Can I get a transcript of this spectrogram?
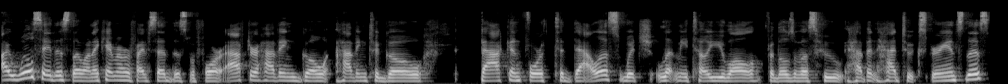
I, I will say this though, and I can't remember if I've said this before. After having go having to go back and forth to Dallas, which let me tell you all, for those of us who haven't had to experience this,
